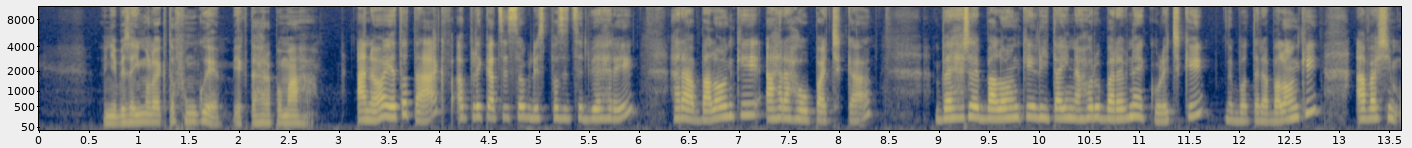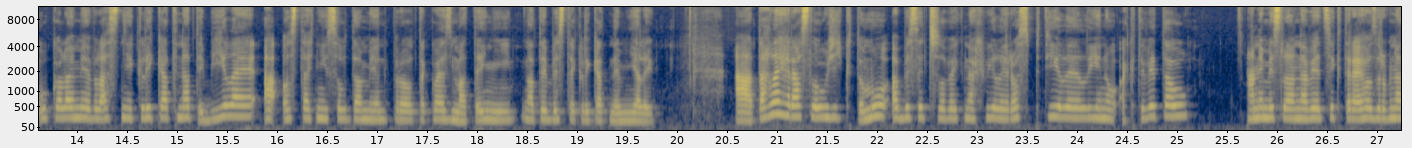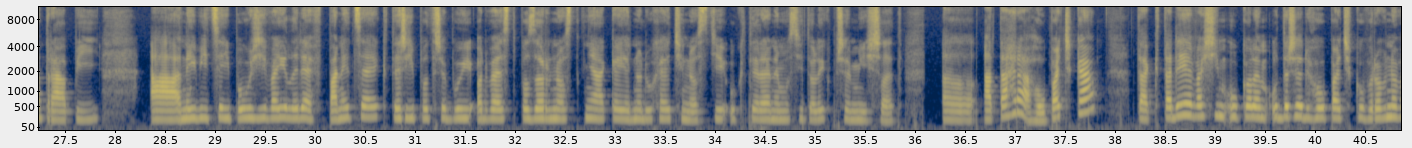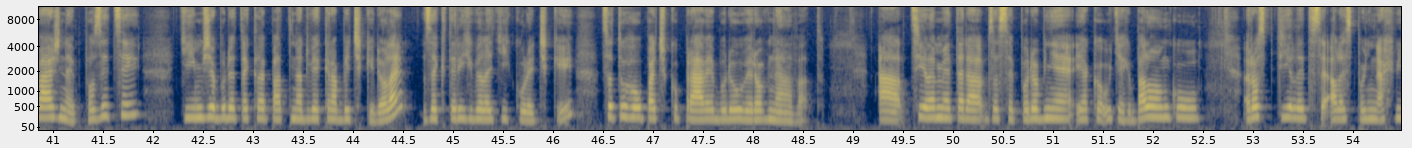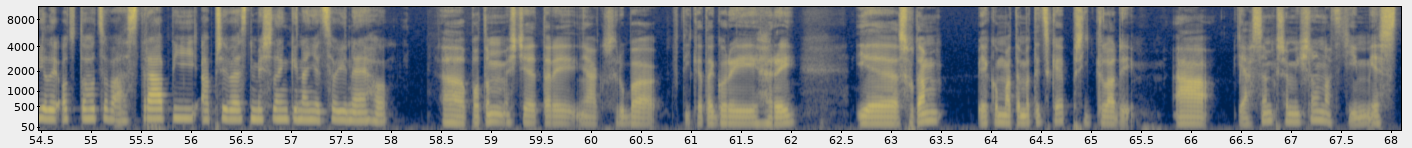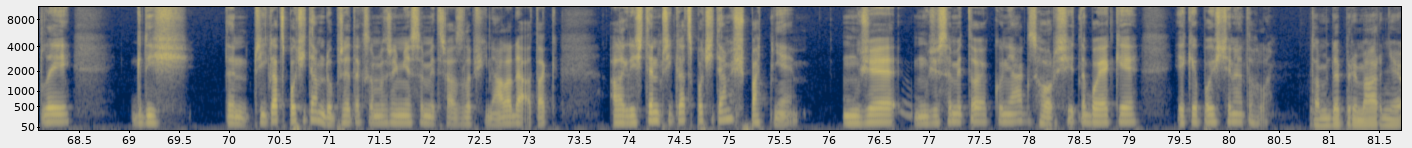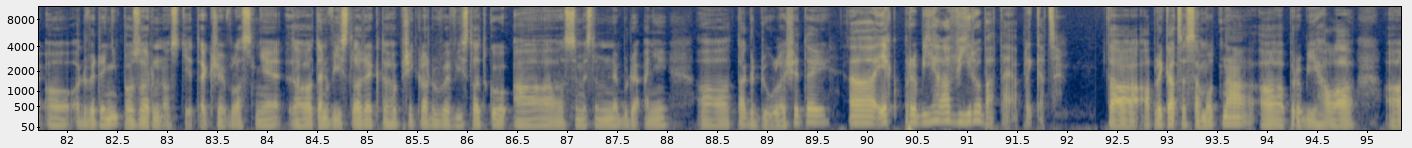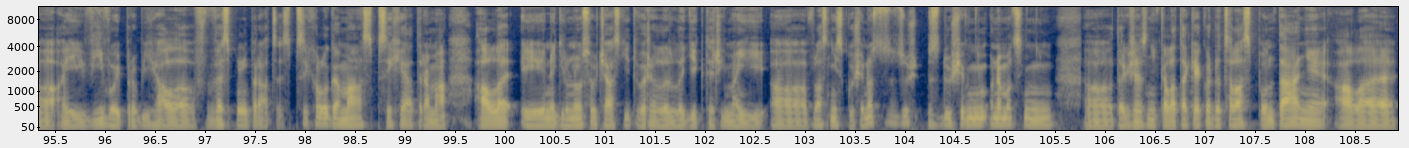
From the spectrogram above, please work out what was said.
Mě by zajímalo, jak to funguje, jak ta hra pomáhá. Ano, je to tak. V aplikaci jsou k dispozici dvě hry. Hra balonky a hra houpačka. Ve hře balonky lítají nahoru barevné kuličky, nebo teda balonky, a vaším úkolem je vlastně klikat na ty bílé a ostatní jsou tam jen pro takové zmatení, na ty byste klikat neměli. A tahle hra slouží k tomu, aby se člověk na chvíli rozptýlil jinou aktivitou a nemyslel na věci, které ho zrovna trápí. A nejvíce ji používají lidé v panice, kteří potřebují odvést pozornost k nějaké jednoduché činnosti, u které nemusí tolik přemýšlet. Eh, a ta hra houpačka, tak tady je vaším úkolem udržet houpačku v rovnovážné pozici tím, že budete klepat na dvě krabičky dole, ze kterých vyletí kuličky, co tu houpačku právě budou vyrovnávat. A cílem je teda zase podobně jako u těch balónků, rozptýlit se alespoň na chvíli od toho, co vás trápí a přivést myšlenky na něco jiného. A potom ještě tady nějak zhruba v té kategorii hry je, jsou tam jako matematické příklady. A já jsem přemýšlel nad tím, jestli když ten příklad spočítám dobře, tak samozřejmě se mi třeba zlepší nálada a tak, ale když ten příklad spočítám špatně, může, může se mi to jako nějak zhoršit, nebo jak je, jak je pojištěné tohle? Tam jde primárně o odvedení pozornosti, takže vlastně eh, ten výsledek toho příkladu ve výsledku a si myslím nebude ani eh, tak důležitý. Eh, jak probíhala výroba té aplikace? Ta aplikace samotná probíhala a její vývoj probíhal ve spolupráci s psychologama, s psychiatrama, ale i nedílnou součástí tvořili lidi, kteří mají vlastní zkušenost s duševním onemocněním, takže vznikala tak jako docela spontánně, ale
